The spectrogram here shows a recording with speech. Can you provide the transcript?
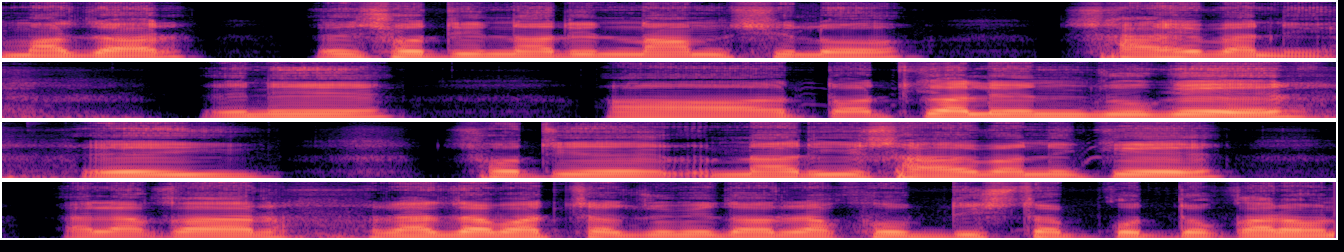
মাজার। এই সতী নারীর নাম ছিল সাহেবানী। ইনি তৎকালীন যুগের এই সতী নারী সাহেবানীকে এলাকার রাজা বাচ্চা জমিদাররা খুব ডিস্টার্ব করতো কারণ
